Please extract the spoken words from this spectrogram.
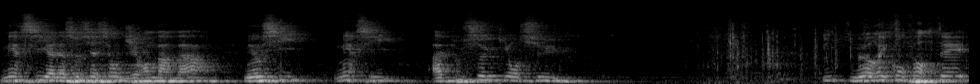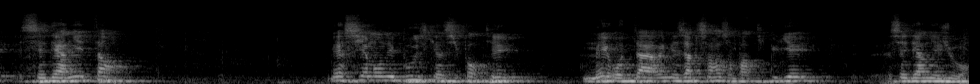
Merci à l'association de Jérôme Barbare, mais aussi merci à tous ceux qui ont su me réconforter ces derniers temps. Merci à mon épouse qui a supporté mes retards et mes absences, en particulier ces derniers jours.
